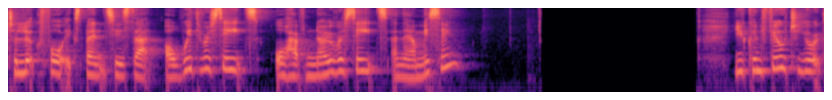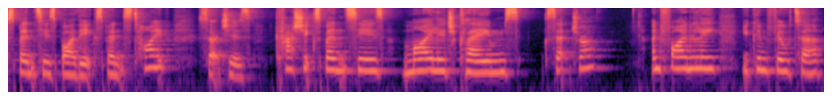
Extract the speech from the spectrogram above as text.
to look for expenses that are with receipts or have no receipts and they are missing. You can filter your expenses by the expense type, such as cash expenses, mileage claims, etc. And finally, you can filter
